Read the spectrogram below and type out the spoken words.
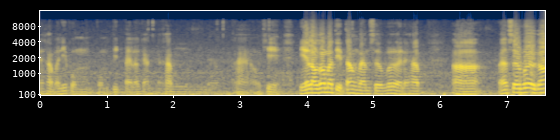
นะครับ อันนี้ผมผมปิดไปแล้วกันนะครับมีมีแล้วอ่าโอเคทีนี้เราก็มาติดตั้ง WAMP server นะครับอ่า WAMP server ก็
